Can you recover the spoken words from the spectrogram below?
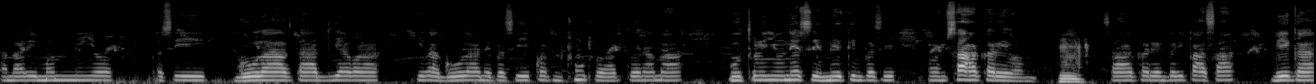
અમારી મમ્મીઓ પછી ગોળા આવતા આગિયાવાળા એવા ગોળા ને પછી એક ઠૂંઠો આવતો એનામાં ગૂંથણીઓ નેસી મેકીને પછી આમ સાહ કરે આમ સાહ કરે પછી પાછા ભેગા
